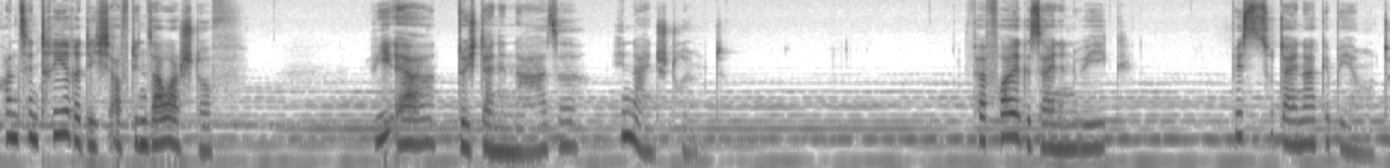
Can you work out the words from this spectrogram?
Konzentriere dich auf den Sauerstoff, wie er durch deine Nase hineinströmt. Verfolge seinen Weg bis zu deiner Gebärmutter.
